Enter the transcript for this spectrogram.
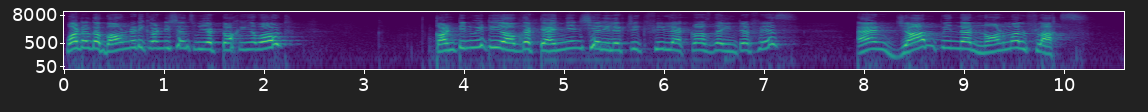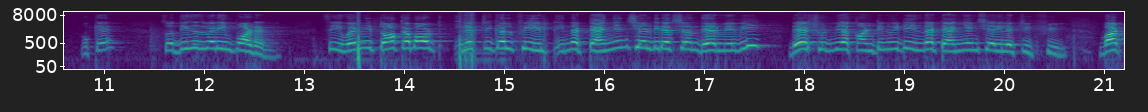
what are the boundary conditions we are talking about continuity of the tangential electric field across the interface and jump in the normal flux okay. So this is very important. See when we talk about electrical field in the tangential direction there may be there should be a continuity in the tangential electric field. But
